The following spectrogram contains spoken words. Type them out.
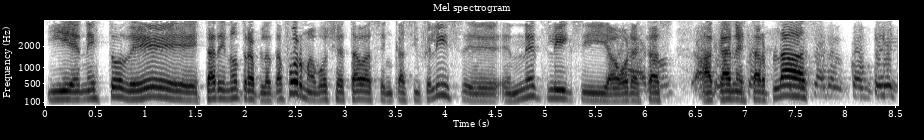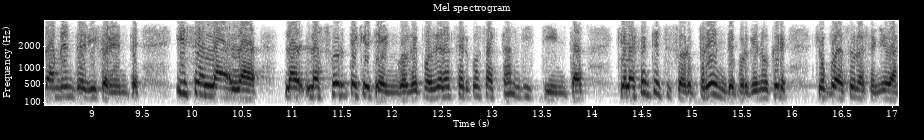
y en esto de estar en otra plataforma. Vos ya estabas en Casi Feliz, eh, en Netflix y ahora estás acá en Star Plus. Completamente diferente. Esa es la, la, la, la, suerte que tengo de poder hacer cosas tan distintas que la gente se sorprende porque no cree. Yo puedo ser una señora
